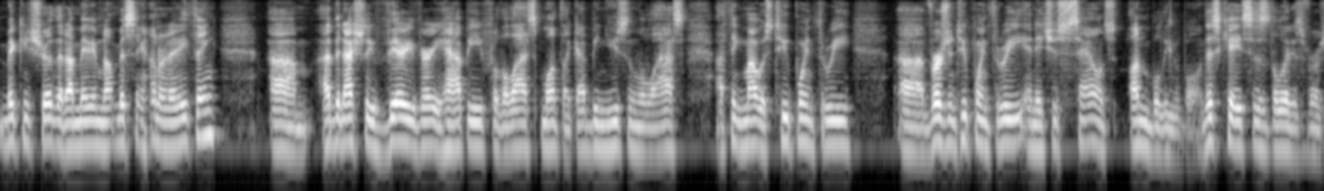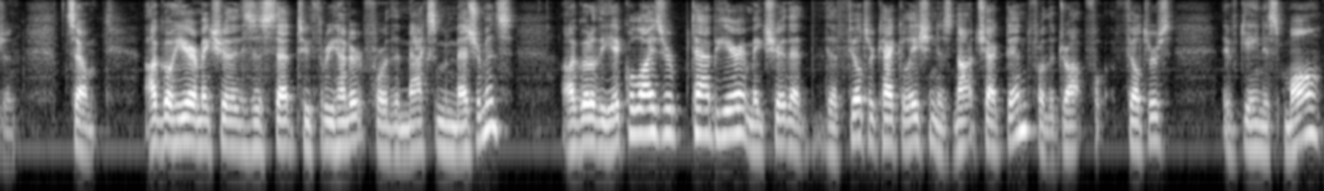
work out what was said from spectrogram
making sure that I maybe I'm not missing out on anything um, I've been actually very, very happy for the last month. Like I've been using the last, I think mine was 2.3, uh, version 2.3, and it just sounds unbelievable. In this case, this is the latest version. So I'll go here and make sure that this is set to 300 for the maximum measurements. I'll go to the equalizer tab here and make sure that the filter calculation is not checked in for the drop filters if gain is small.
